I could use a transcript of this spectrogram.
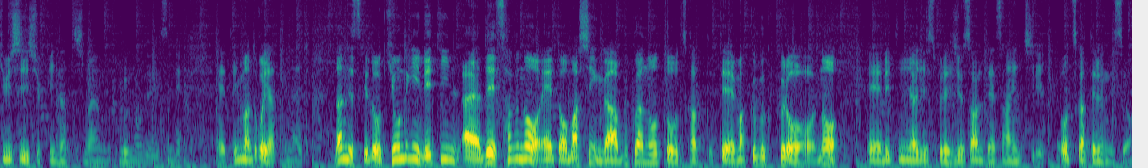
厳しい出費になってしまうのでですねえー、と今のところやってないと。なんですけど、基本的にレティでサブの、えー、とマシンが僕はノートを使ってて MacBook Pro の、えー Retina ディスプレイ13.3インチを使ってるんですよ。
